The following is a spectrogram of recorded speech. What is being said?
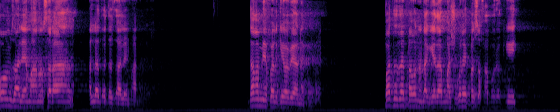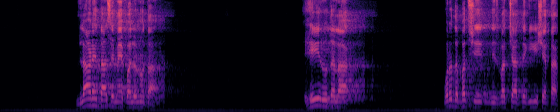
قوم ظالمانو سره الله د ظالمانو دغه مې فل کې بیا نه کړ پته دا ټاو نه لګی دا مشغوله په خبرو کې لاړې داسې مې فلونو تا هیرو دلا ورته بد شي نسبت چاته کیږي شیطان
